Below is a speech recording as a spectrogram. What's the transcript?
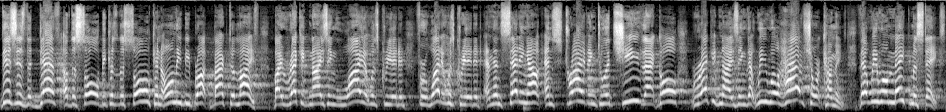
This is the death of the soul because the soul can only be brought back to life by recognizing why it was created, for what it was created, and then setting out and striving to achieve that goal, recognizing that we will have shortcomings, that we will make mistakes,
